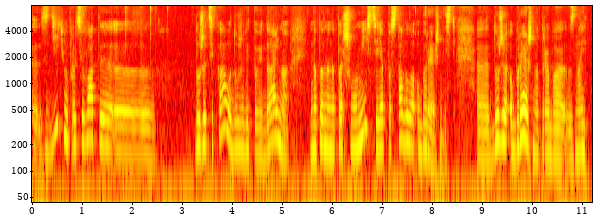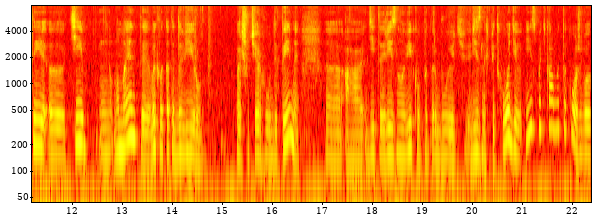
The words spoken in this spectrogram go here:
Е, З дітьми працювати е, дуже цікаво, дуже відповідально. І, напевно, на першому місці я поставила обережність. Е, Дуже обережно треба знайти е, ті моменти, викликати довіру в першу чергу у дитини. Е, А діти різного віку потребують різних підходів, і з батьками також. Бо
